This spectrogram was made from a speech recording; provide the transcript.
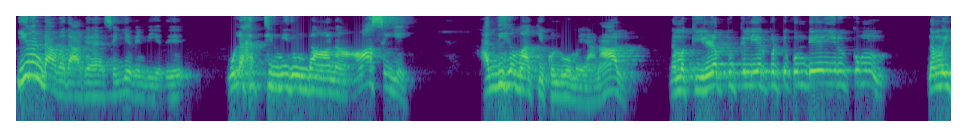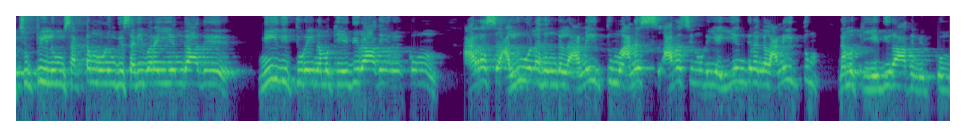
இரண்டாவதாக செய்ய வேண்டியது உலகத்தின் மீது உண்டான ஆசையை அதிகமாக்கி கொள்வோமேயானால் நமக்கு இழப்புகள் ஏற்பட்டு கொண்டே இருக்கும். நம்மை சுற்றிலும் சட்டம் ஒழுங்கு சரிவர இயங்காது. நீதித்துறை நமக்கு எதிராக இருக்கும். அரசு அலுவலகங்கள் அனைத்தும் அரசு அரசினுடைய இயந்திரங்கள் அனைத்தும் நமக்கு எதிராக நிற்கும்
